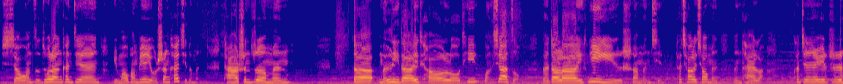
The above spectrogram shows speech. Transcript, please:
小王子突然看见羽毛旁边有扇开启的门，他顺着门。的门里的一条楼梯往下走，来到了另一扇门前。他敲了敲门，门开了，看见一只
